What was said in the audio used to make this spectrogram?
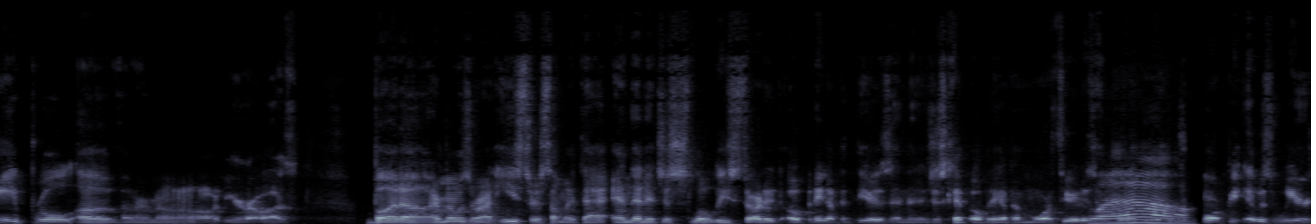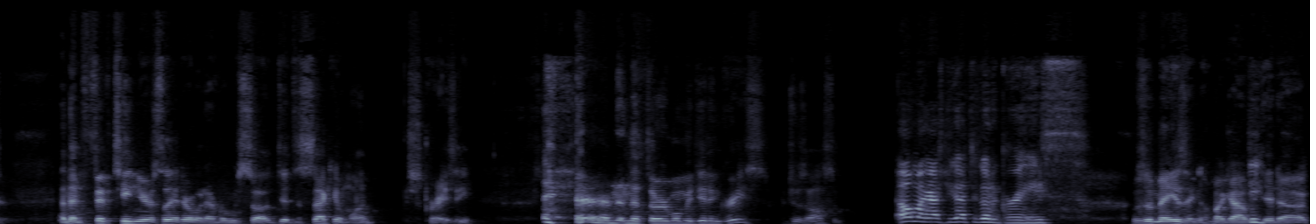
April of, I don't remember what year it was, but uh, I remember it was around Easter or something like that. And then it just slowly started opening up in theaters. And then it just kept opening up in more theaters. and more Wow. theaters, more it was weird. And then 15 years later, whatever, we saw, did the second one, which is crazy. and then the third one we did in Greece, which was awesome. Oh my gosh, you got to go to Greece. It was amazing. Oh my God, we did uh,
